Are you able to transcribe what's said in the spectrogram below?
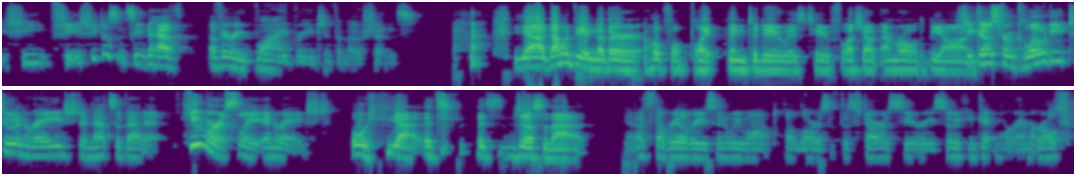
she she she doesn't seem to have a very wide range of emotions. yeah, that would be another hopeful play- thing to do is to flesh out Emerald beyond. She goes from gloaty to enraged, and that's about it. Humorously enraged. oh yeah, it's it's just that. Yeah, that's the real reason we want a Lars of the Stars series, so we can get more Emerald.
